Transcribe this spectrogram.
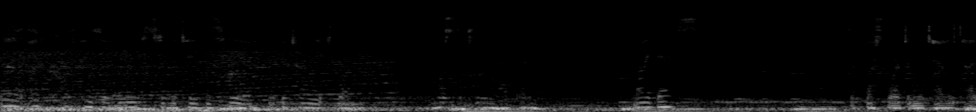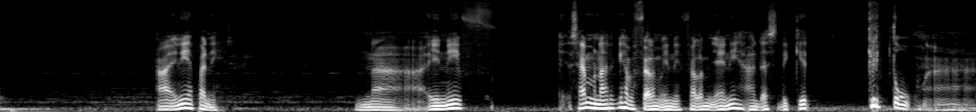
Well, I've copies of most of the tables here. We could try each one. What's the keyword then? My guess? The first word in the teletype. Ah, ini apa nih? Nah, ini saya menariknya apa film ini? Filmnya ini ada sedikit kripto. Nah,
